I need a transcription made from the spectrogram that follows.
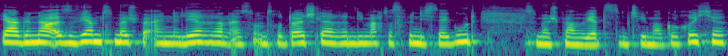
Ja, genau. Also wir haben zum Beispiel eine Lehrerin, also unsere Deutschlehrerin, die macht das, finde ich, sehr gut. Zum Beispiel haben wir jetzt zum Thema Gerüche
